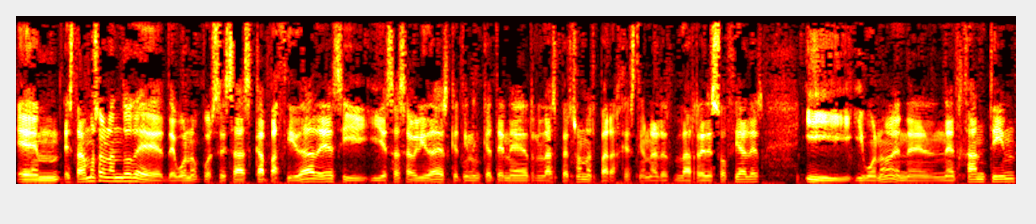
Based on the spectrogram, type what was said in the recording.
Eh, estábamos hablando de, de, bueno, pues esas capacidades y, y, esas habilidades que tienen que tener las personas para gestionar las redes sociales y, y bueno, en el net hunting,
